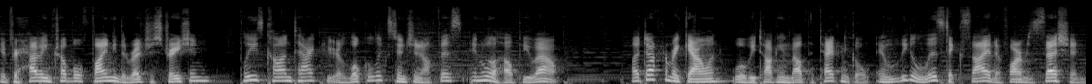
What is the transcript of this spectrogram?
If you're having trouble finding the registration, please contact your local extension office and we'll help you out. While Dr. McEowen will be talking about the technical and legalistic side of farm succession,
